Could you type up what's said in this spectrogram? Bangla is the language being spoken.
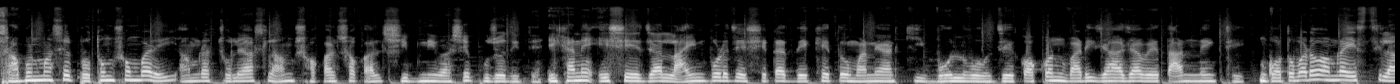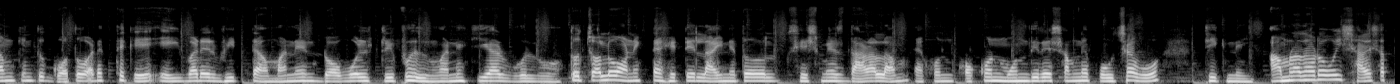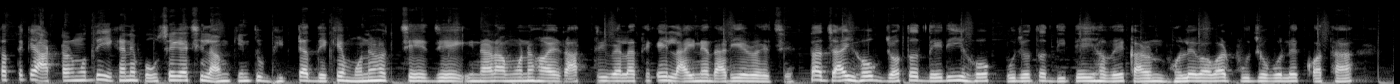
শ্রাবণ মাসের প্রথম সোমবারেই আমরা চলে আসলাম সকাল সকাল শিবনিবাসে পুজো দিতে। এখানে এসে যা লাইন পড়েছে সেটা দেখে তো মানে আর কি বলব যে কখন বাড়ি যাওয়া যাবে তার নেই ঠিক। গতবারও আমরা এসছিলাম কিন্তু গতবারের থেকে এইবারের ভিড়টা মানে ডবল ট্রিপল মানে কি আর বলব। তো চলো অনেকটা হেঁটে লাইনে তো শেষমেশ দাঁড়ালাম। এখন কখন মন্দিরের সামনে পৌঁছাবো ঠিক নেই। আমরা ধরো ওই সাড়ে সাতটার থেকে আটটার মধ্যে এখানে পৌঁছে গেছিলাম, কিন্তু ভিড়টা দেখে মনে হচ্ছে যে ইনারা মনে হয় রাত্রিবেলা থেকেই লাইনে দাঁড়িয়ে রয়েছে। তা যাই হোক, যত দেরি হোক পুজো তো দিতেই হবে, কারণ ভোলে বাবার পুজো বলে কথা।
